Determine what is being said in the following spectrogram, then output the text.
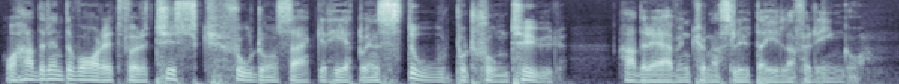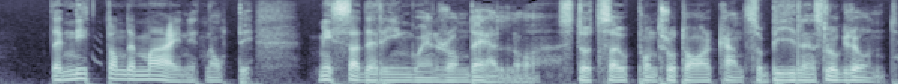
Och hade det inte varit för tysk fordonssäkerhet och en stor portion tur hade det även kunnat sluta illa för Ringo. Den 19 maj 1980 missade Ringo en rondell och studsade upp på en trottoarkant så bilen slog runt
